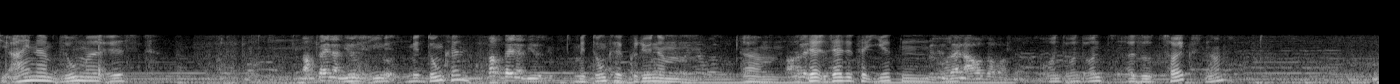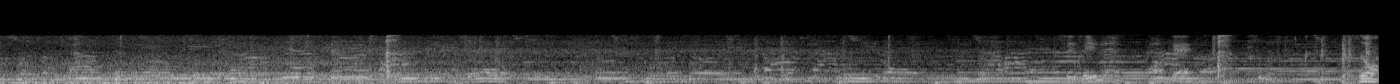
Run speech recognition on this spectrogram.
Die eine Blume ist mit, mit dunkel, Mach deiner Music. mit dunkelgrünem, ähm, sehr, sehr detaillierten aber. und, und, und, also Zeugs, ne? So,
